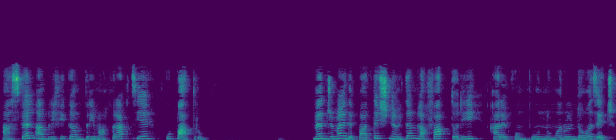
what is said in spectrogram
Astfel amplificăm prima fracție cu 4. Mergem mai departe și ne uităm la factorii care compun numărul 20.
